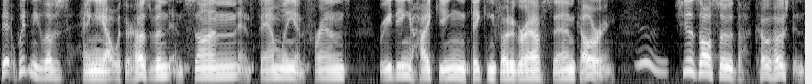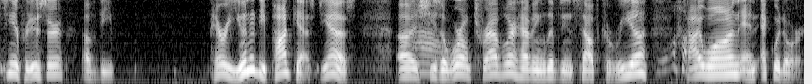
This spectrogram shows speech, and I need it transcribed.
Whit- Whitney loves hanging out with her husband and son and family and friends, reading, hiking, taking photographs, and coloring. Hmm. She is also the co host and senior producer of the Paraunity podcast. Yes. Uh, She's a world traveler, having lived in South Korea, Taiwan, and Ecuador.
